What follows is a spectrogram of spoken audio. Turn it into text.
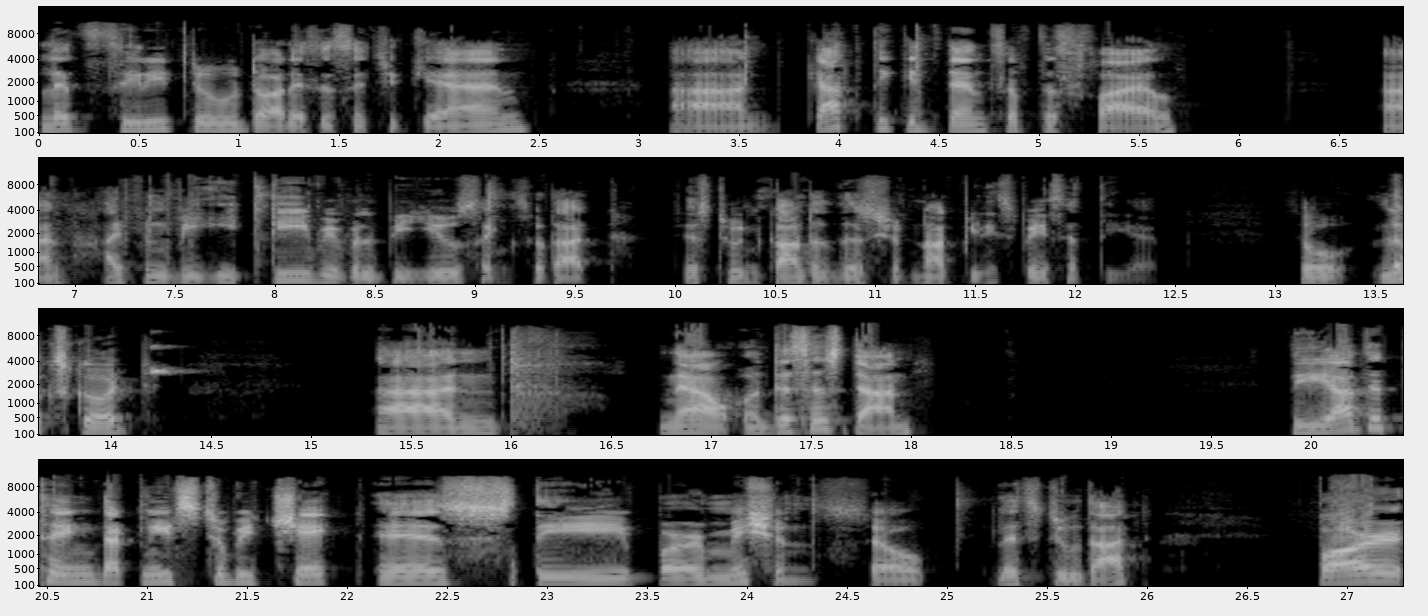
let's cd2.ssh again and cat the contents of this file. And hyphen vet we will be using so that just to encounter this should not be any space at the end. So looks good. And now uh, this is done. The other thing that needs to be checked is the permissions so let's do that. For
